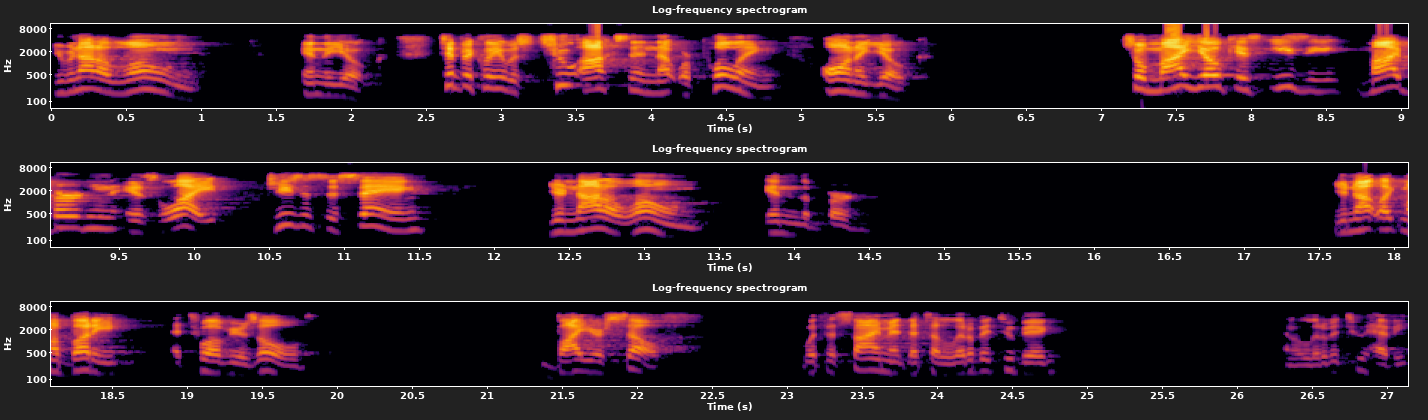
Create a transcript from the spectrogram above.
You were not alone in the yoke. Typically, it was two oxen that were pulling on a yoke. So, my yoke is easy, my burden is light. Jesus is saying, You're not alone in the burden. You're not like my buddy at 12 years old by yourself with assignment that's a little bit too big and a little bit too heavy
